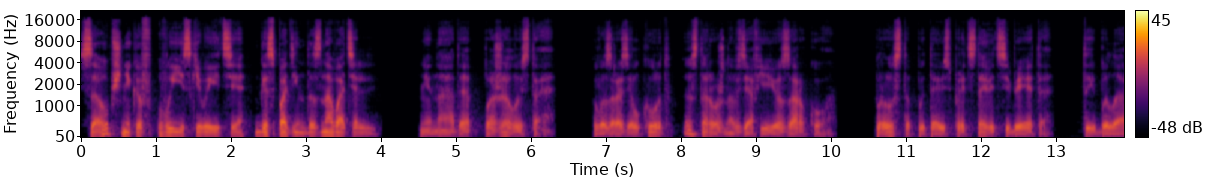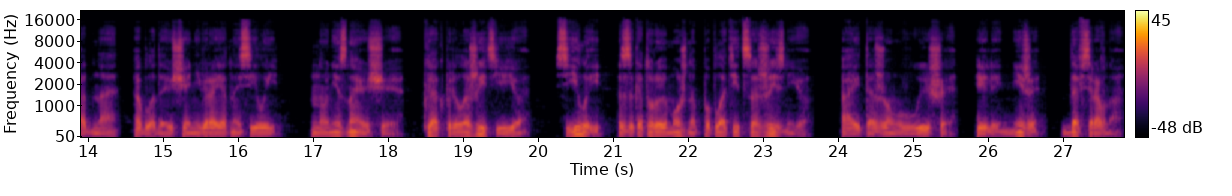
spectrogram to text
«Сообщников выискиваете, господин дознаватель?» «Не надо, пожалуйста», – возразил Курт, осторожно взяв ее за руку. «Просто пытаюсь представить себе это. Ты была одна, обладающая невероятной силой, но не знающая, как приложить ее. Силой, за которую можно поплатиться жизнью. А этажом выше или ниже, да все равно.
